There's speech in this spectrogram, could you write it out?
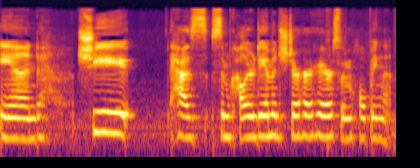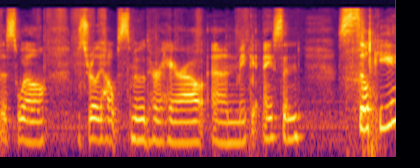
and she has some color damage to her hair, so I'm hoping that this will just really help smooth her hair out and make it nice and silky.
